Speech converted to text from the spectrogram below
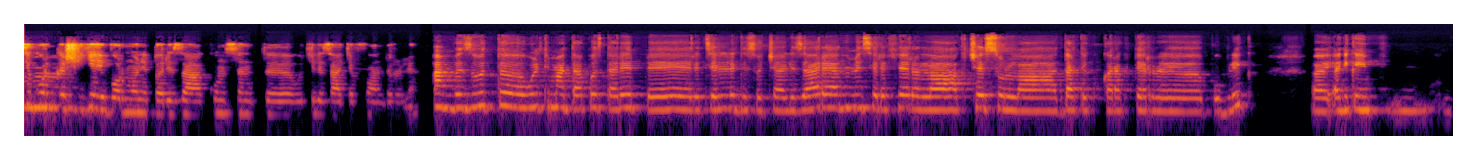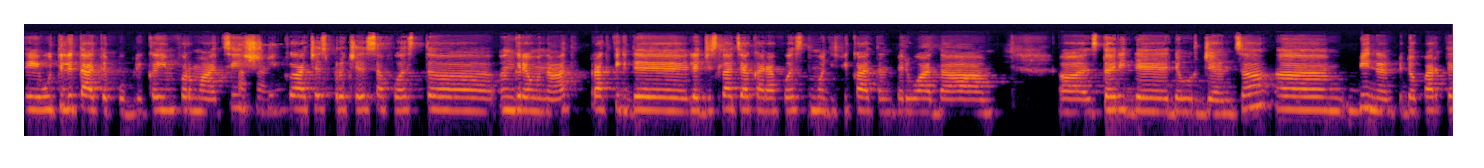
sigur că și ei vor monitoriza cum sunt uh, utilizate fondurile. Am văzut uh, ultima ta postare pe rețelele de socializare, anume se referă la accesul la date cu caracter uh, public adică de utilitate publică, informații Așa și e. că acest proces a fost uh, îngreunat, practic, de legislația care a fost modificată în perioada uh, stării de, de urgență. Uh, bine, pe de o parte,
